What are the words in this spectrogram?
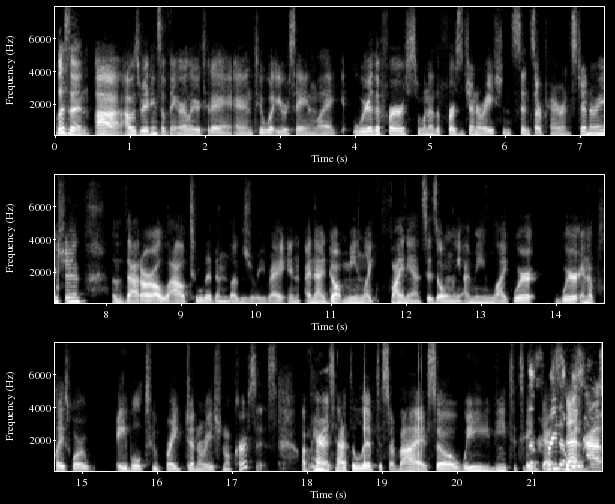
Listen, uh, I was reading something earlier today, and to what you were saying, like we're the first, one of the first generations since our parents' generation that are allowed to live in luxury, right? And and I don't mean like finances only. I mean like we're we're in a place where we're able to break generational curses. Our Right. parents had to live to survive, so we need to take The that freedom step. we have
